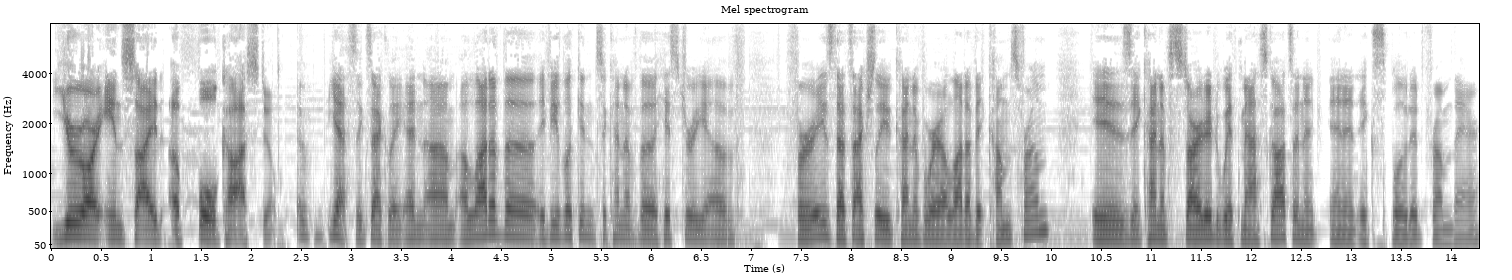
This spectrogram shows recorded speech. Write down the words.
you are inside a full costume. Uh, Yes, exactly. And um, a lot of the, if you look into kind of the history of furries, that's actually kind of where a lot of it comes from. Is it kind of started with mascots and it and it exploded from there.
